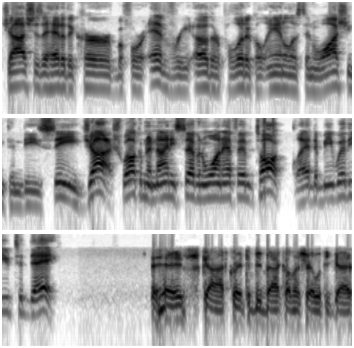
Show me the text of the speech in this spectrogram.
Josh is ahead of the curve before every other political analyst in Washington, D.C. Josh, welcome to 97.1 FM Talk. Glad to be with you today. Hey, Scott. Great to be back on the show with you guys.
